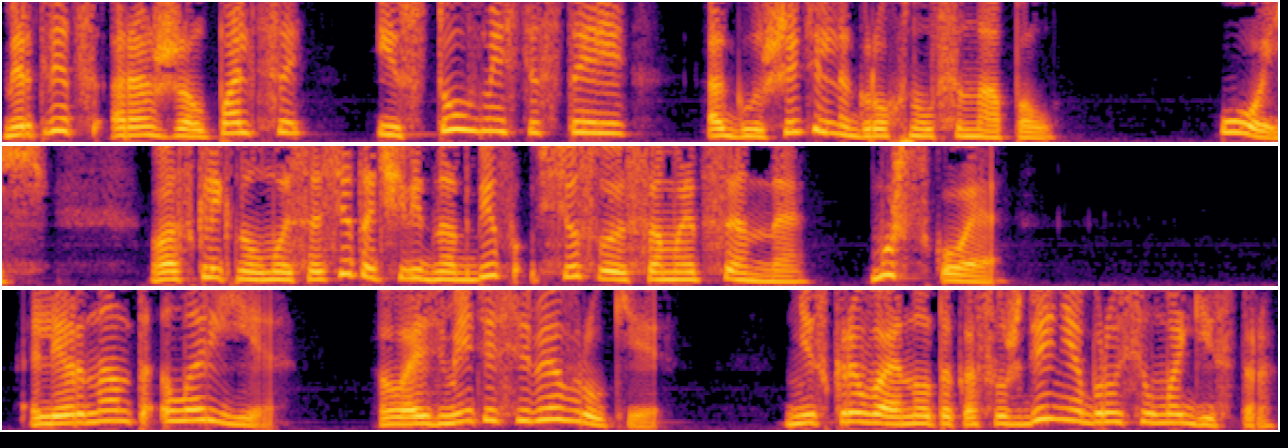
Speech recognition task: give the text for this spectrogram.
мертвец разжал пальцы — и стул вместе с Терри оглушительно грохнулся на пол. «Ой!» — воскликнул мой сосед, очевидно отбив все свое самое ценное — мужское. «Лернант Ларье, возьмите себя в руки», — не скрывая ноток осуждения, бросил магистр.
